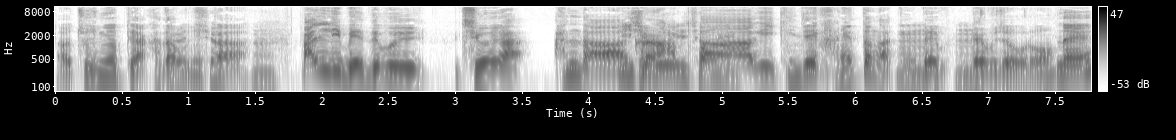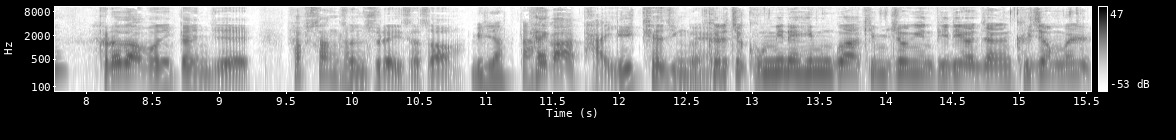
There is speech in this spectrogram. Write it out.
어, 조직력도 약하다 그렇죠. 보니까 음. 빨리 매듭을 지어야 한다. 그런 25일 전에. 압박이 굉장히 강했던 것 같아요. 음, 내, 음. 내부적으로. 네. 그러다 보니까 이제 협상 전술에 있어서 밀렸다. 패가 다 읽혀진 거예요. 그렇죠. 국민의힘과 김종인 비대위원장은 그 점을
